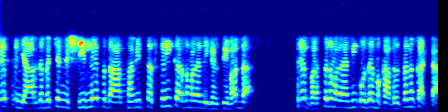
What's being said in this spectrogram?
ਇਹ ਪੰਜਾਬ ਦੇ ਵਿੱਚ ਨਸ਼ੀਲੇ ਪਦਾਰਥਾਂ ਦੀ ਤਸਕਰੀ ਕਰਨ ਵਾਲਿਆਂ ਦੀ ਗਿਣਤੀ ਵੱਧ ਆ ਤੇ ਵਰਤਣ ਵਾਲਿਆਂ ਦੀ ਉਹਦੇ ਮੁਕਾਬਲਤਨ ਘੱਟ ਆ।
